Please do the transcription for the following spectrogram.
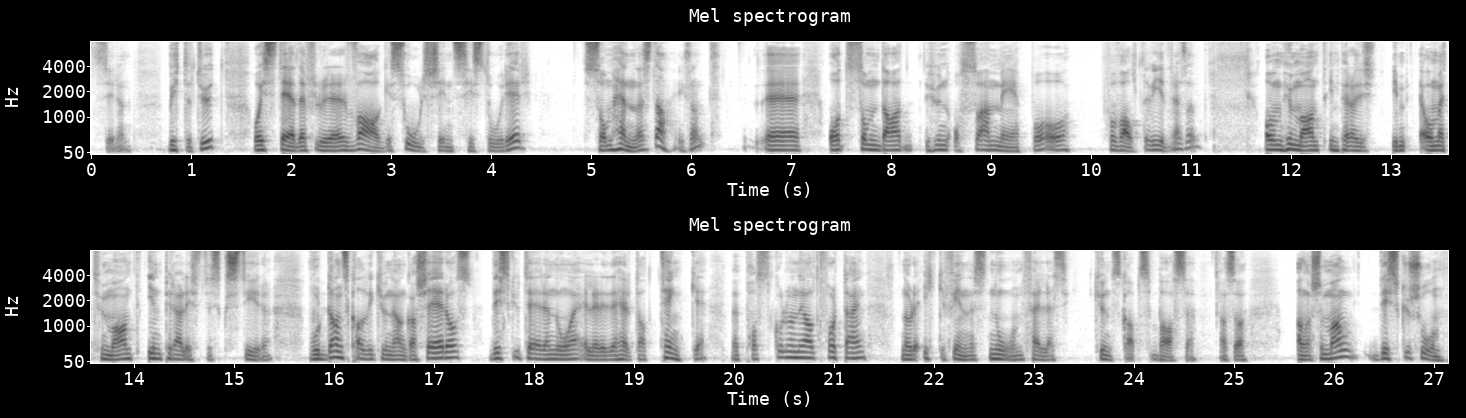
sier hun. Byttet ut, og i stedet florerer vage solskinnshistorier, som hennes, da, ikke sant? Eh, og som da hun også er med på å forvalte videre. Sant? Om, om, et humant imperialistisk styre. Hvordan skal vi kunne engasjere oss, diskutere noe eller i det hele tatt tenke med postkolonialt fortegn når det ikke finnes noen felles kunnskapsbase? Altså engasjement, diskusjon,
